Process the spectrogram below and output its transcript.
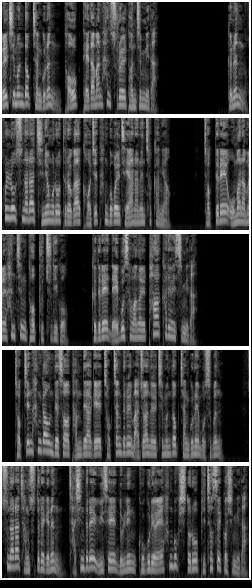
을지문덕 장군은 더욱 대담한 한 수를 던집니다. 그는 홀로 수나라 진영으로 들어가 거짓 항복을 제안하는 척하며 적들의 오만함을 한층 더 부추기고 그들의 내부 상황을 파악하려 했습니다. 적진 한가운데서 담대하게 적장들을 마주한 을지문덕 장군의 모습은 수나라 장수들에게는 자신들의 위세에 눌린 고구려의 항복 시도로 비쳤을 것입니다.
